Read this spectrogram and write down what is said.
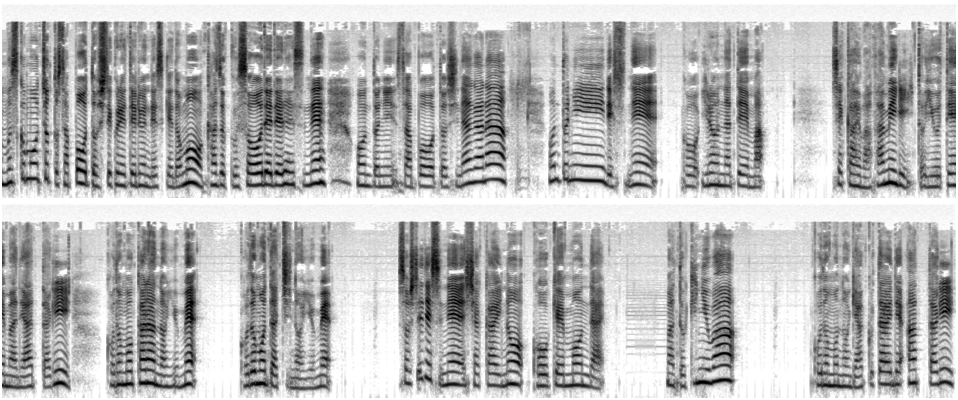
あ、息子もちょっとサポートしてくれてるんですけども家族総出でですね本当にサポートしながら本当にですねこういろんなテーマ「世界はファミリー」というテーマであったり子どもからの夢子どもたちの夢そしてですね社会の貢献問題まあ時には子どもの虐待であったり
